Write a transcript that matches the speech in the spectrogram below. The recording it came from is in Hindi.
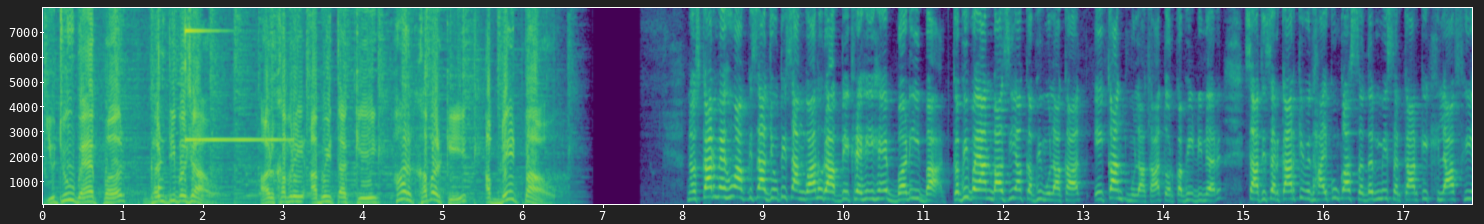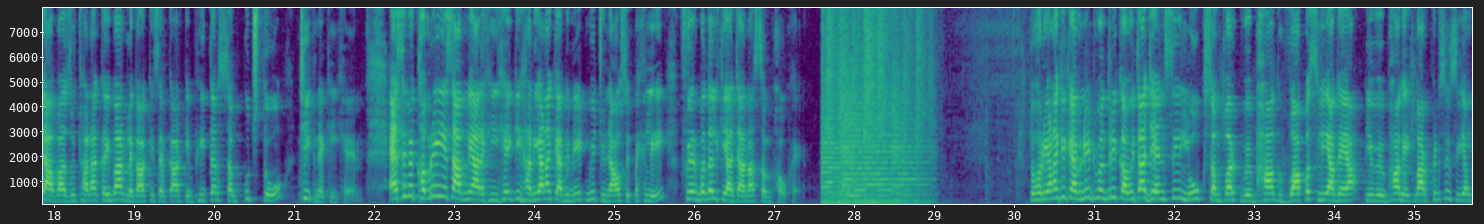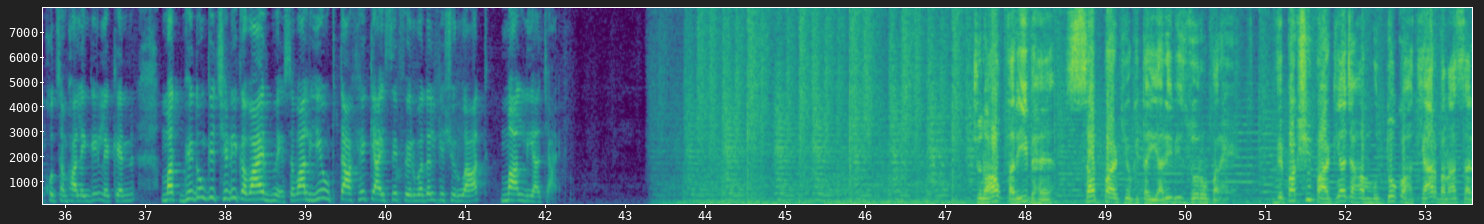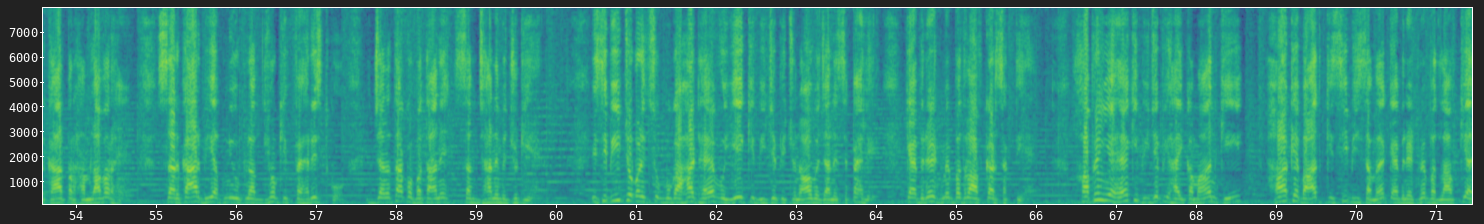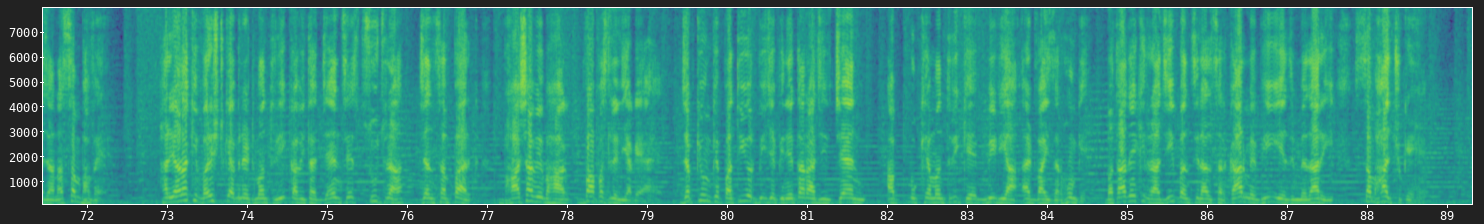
यूट्यूब ऐप पर घंटी बजाओ और खबरें अभी तक की, हर खबर की अपडेट पाओ। नमस्कार, मैं हूँ आपके साथ ज्योति सांगवान और आप देख रहे हैं बड़ी बात। कभी बयानबाजियाँ, कभी मुलाकात, एकांत मुलाकात और कभी डिनर। साथ ही सरकार के विधायकों का सदन में सरकार के खिलाफ ही आवाज़ उठाना कई बार लगा कि सरकार के भीतर सब कुछ तो ठीक नहीं है। ऐसे में खबरें ये सामने आ रही है कि हरियाणा कैबिनेट में चुनाव से पहले फेरबदल किया जाना संभव है। तो हरियाणा के कैबिनेट मंत्री कविता जैन से लोक संपर्क विभाग वापस लिया गया। ये विभाग एक बार फिर से सीएम खुद संभालेंगे, लेकिन मतभेदों की छिड़ी कवायद में सवाल ये उठता है, क्या इसे फेरबदल की शुरुआत मान लिया जाए? चुनाव करीब हैं, सब पार्टियों की तैयारी भी जोरों पर है। विपक्षी पार्टियाँ जहाँ मुद्दों को हथियार बना सरकार पर हमलावर हैं, सरकार भी अपनी उपलब्धियों की फहरिस्त को जनता को बताने, समझाने में जुटी है। इसी बीच जो बड़ी सुगबुगाहट है, वो ये कि बीजेपी चुनाव में जाने से पहले कैबिनेट में बदलाव कर सकती है। खबरें ये हैं कि बीजेपी हाईकमान की हाँ के बाद किसी भी समय कैबिनेट में बदलाव किया जाना संभव है। हरियाणा की वरिष्ठ कैबिनेट मंत्री कविता जैन से सूचना, जनसंपर्क, भाषा विभाग वापस ले लिया गया है, जबकि उनके पति और बीजेपी नेता राजीव जैन अब मुख्यमंत्री के मीडिया एडवाइजर होंगे। बता दें कि राजीव बंसीलाल सरकार में भी ये ज़िम्मेदारी संभाल चुके हैं।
